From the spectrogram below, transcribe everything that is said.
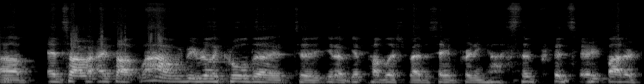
Um, and so I thought, wow, it would be really cool to, to you know get published by the same printing house that prints Harry Potter.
